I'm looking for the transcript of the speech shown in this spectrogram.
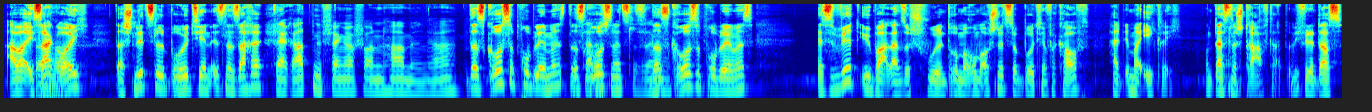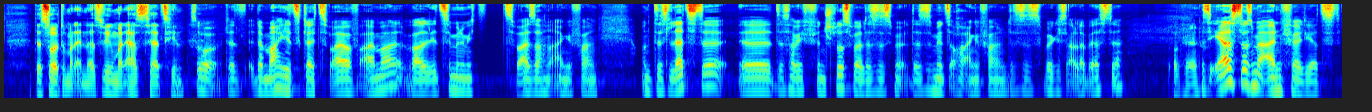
Aber ich sag Aha. euch, das Schnitzelbrötchen ist eine Sache. Der Rattenfänger von Hameln, ja. Das große Problem ist, das, groß, das große Problem ist, es wird überall an so Schulen drumherum auch Schnitzelbrötchen verkauft, halt immer eklig. Und das ist eine Straftat. Und ich finde, das, das sollte man ändern. Deswegen mein erstes Herzchen. So, das, da mache ich jetzt gleich zwei auf einmal, weil jetzt sind mir nämlich zwei Sachen eingefallen. Und das letzte, äh, das habe ich für den Schluss, weil das ist, mir, das ist mir jetzt auch eingefallen. Das ist wirklich das Allerbeste. Okay. Das erste, was mir einfällt jetzt,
